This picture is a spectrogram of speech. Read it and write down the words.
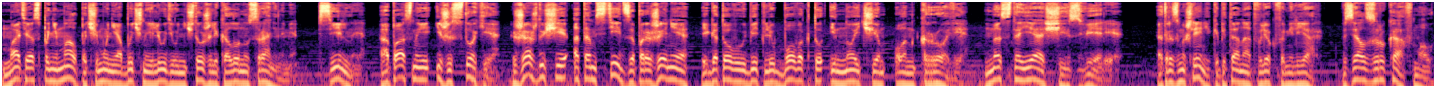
Матиас понимал, почему необычные люди уничтожили колонну с ранеными. Сильные, Опасные и жестокие, жаждущие отомстить за поражение и готовы убить любого, кто иной, чем он крови. Настоящие звери. От размышлений капитана отвлек фамильяр. Взял за рукав, мол,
